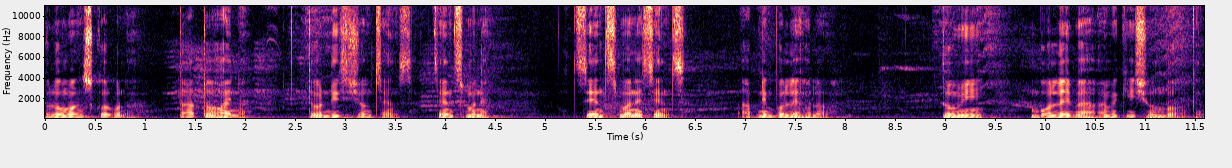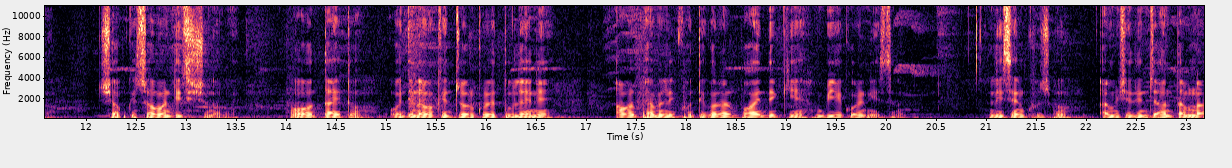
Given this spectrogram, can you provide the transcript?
রোমান্স করব না। তা তো হয় না। তোর ডিসিশন চেঞ্জ চেঞ্জ মানে? চেঞ্জ মানে চেঞ্জ আপনি বললে হলো। তুমি বললেই বা আমি কি শুনব কেন? সব কিছু আমার ডিসিশন হবে। ও, তাই তো। ওই দিন আমাকে জোর করে তুলে এনে আমার ফ্যামিলির ক্ষতি করার ভয় দেখিয়ে বিয়ে করে নিয়েছিলেন। লিসেন খুশবু। আমি সেদিন জানতাম না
